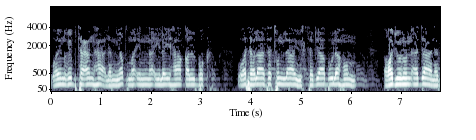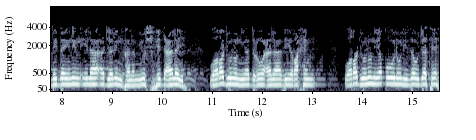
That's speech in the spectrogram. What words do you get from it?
وإن غبت عنها لم يطمئن إليها قلبك. وثلاثة لا يستجاب لهم رجل أدان بدين إلى أجل فلم يشهد عليه ورجل يدعو على ذي رحم ورجل يقول لزوجته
